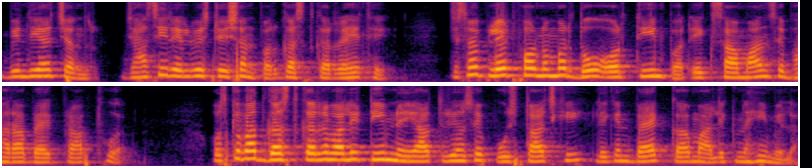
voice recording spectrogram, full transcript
Bindiya Chandra Jhansi railway station पर गश्त कर रहे थे, जिसमें प्लेटफॉर्म नंबर दो और तीन पर एक सामान से भरा बैग प्राप्त हुआ। उसके बाद गश्त करने वाली टीम ने यात्रियों से पूछताछ की, लेकिन बैग का मालिक नहीं मिला।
